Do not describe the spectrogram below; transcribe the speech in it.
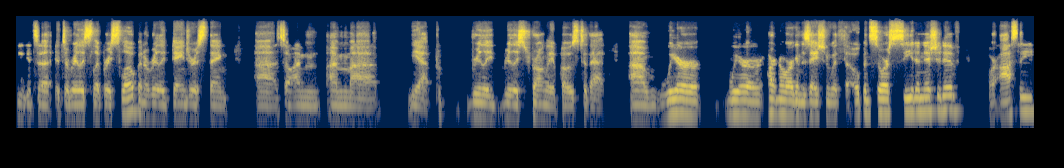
think it's a it's a really slippery slope and a really dangerous thing. Uh, so I'm I'm uh, yeah really really strongly opposed to that. Um, we're we're partner organization with the Open Source Seed Initiative, or OSSI,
